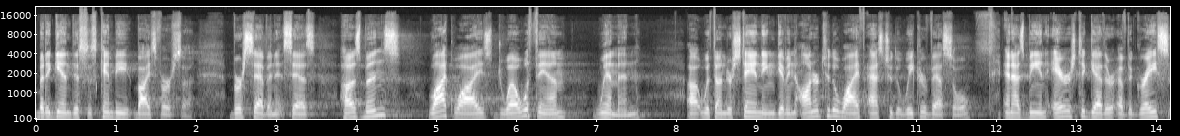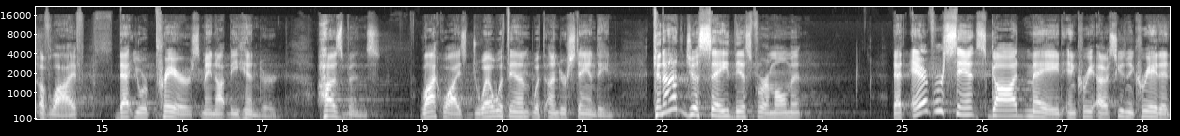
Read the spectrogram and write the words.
But again, this is, can be vice versa. Verse 7, it says, Husbands, likewise, dwell with them, women, uh, with understanding, giving honor to the wife as to the weaker vessel, and as being heirs together of the grace of life, that your prayers may not be hindered. Husbands, likewise, dwell with them with understanding. Can I just say this for a moment? That ever since God made and cre- uh, excuse me created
